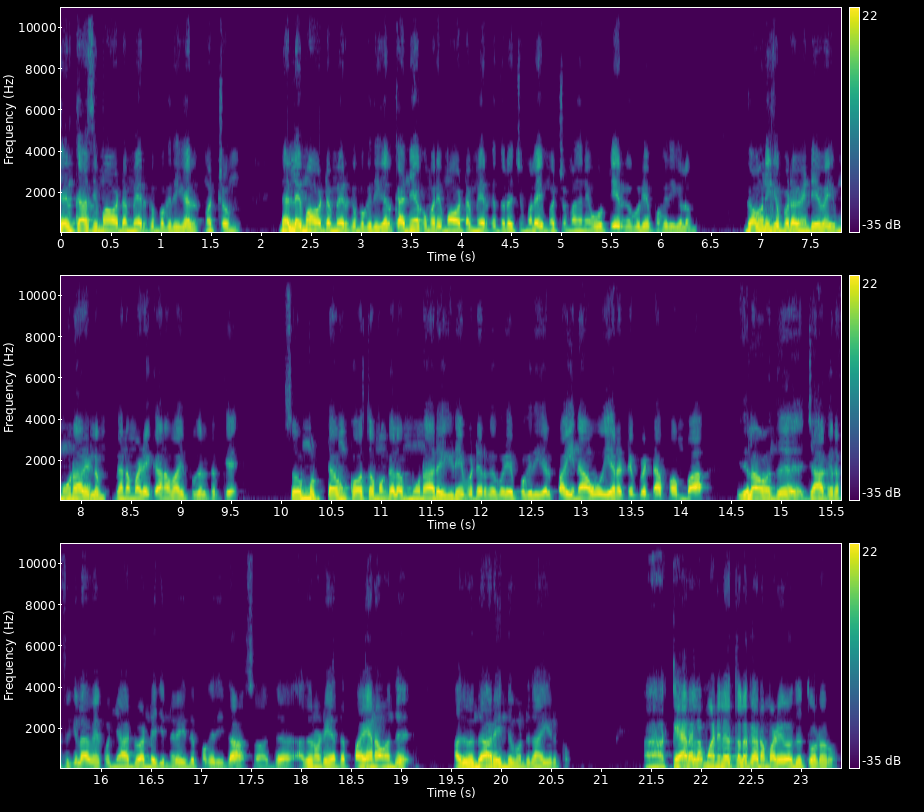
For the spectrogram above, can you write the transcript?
தென்காசி மாவட்ட மேற்கு பகுதிகள் மற்றும் நெல்லை மாவட்ட மேற்கு பகுதிகள் கன்னியாகுமரி மாவட்ட மேற்கு தொடர்ச்சி மலை மற்றும் அதனை ஒட்டி இருக்கக்கூடிய பகுதிகளும் கவனிக்கப்பட வேண்டியவை. மூணாறிலும் கனமழைக்கான வாய்ப்புகள் இருக்கு. ஸோ முட்டம் கோத்தமங்கலம் மூணாறு இடைப்பட்டு இருக்கக்கூடிய பகுதிகள் பைனாவு இரட்டைப்பேட்டா பம்பா இதெல்லாம் வந்து ஜாகிரபிக்கலாகவே கொஞ்சம் அட்வான்டேஜ் நிறைந்த பகுதி தான். ஸோ அது அதனுடைய அந்த பயணம் வந்து அது வந்து அடைந்து கொண்டு தான் இருக்கும். கேரள மாநிலத்தில் கனமழை வந்து தொடரும்.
